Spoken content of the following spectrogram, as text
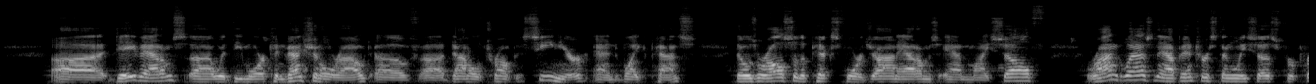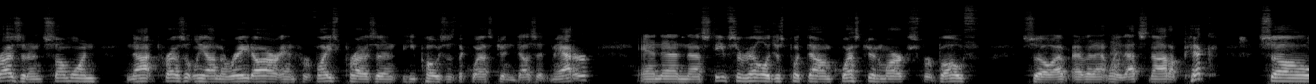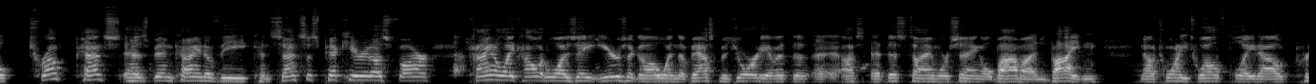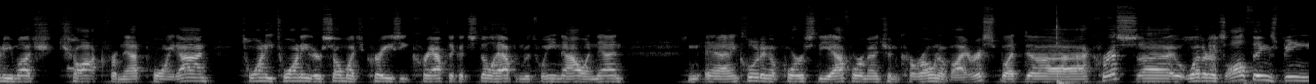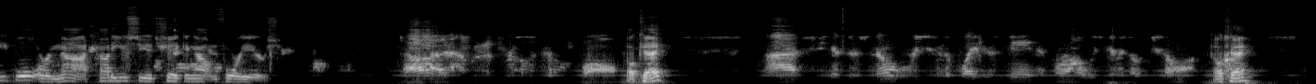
Uh, Dave Adams uh, with the more conventional route of uh, Donald Trump Sr. and Mike Pence. Those were also the picks for John Adams and myself. Ron Glasnap, interestingly, says for president, someone not presently on the radar, and for vice president, he poses the question, does it matter? And then uh, Steve Servillo just put down question marks for both, so evidently that's not a pick. So Trump Pence has been kind of the consensus pick here thus far, kind of like how it was eight years ago when the vast majority of it the, uh, us at this time were saying Obama and Biden. Now 2012 played out pretty much chalk from that point on. 2020, there's so much crazy crap that could still happen between now and then. uh, including, of course, the aforementioned coronavirus. But, uh, Chris, uh, whether it's all things being equal or not, how do you see it shaking out in four years? Uh, I'm going to throw the curveball. Okay. Uh, because there's no reason to play this game if we're always going to go chalk. Okay.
